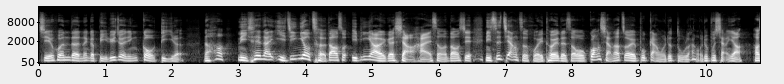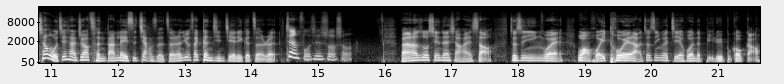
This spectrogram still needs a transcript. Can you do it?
结婚的那个比率就已经够低了。然后你现在已经又扯到说一定要有一个小孩什么东西，你是这样子回推的时候，我光想到最后一步干我就独揽，我就不想要，好像我接下来就要承担类似这样子的责任，又在更进阶的一个责任。政府是说什么？反正他说现在小孩少，就是因为往回推啦，就是因为结婚的比率不够高。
